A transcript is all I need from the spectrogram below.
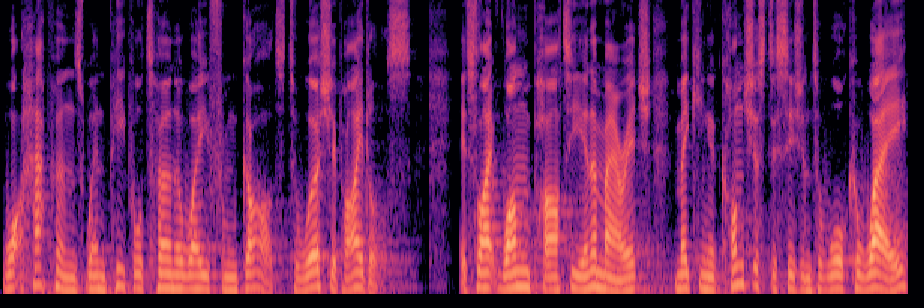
what happens when people turn away from God to worship idols it's like one party in a marriage making a conscious decision to walk away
